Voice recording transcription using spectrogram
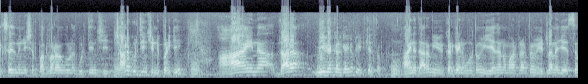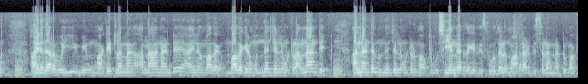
ఎక్సైజ్ మినిస్టర్ పద్మరావు కూడా గుర్తించి చాలా గుర్తించిండు ఇప్పటికీ Hmm. ఆయన ద్వారా మేము ఎక్కడికైనా బయటికి వెళ్తాం Hmm. ఆయన ద్వారా మేము ఎక్కడికైనా పోతాం ఏదైనా మాట్లాడతాం ఎట్లన్నా చేస్తాం Hmm. ఆయన ద్వారా పోయి మేము మాకు ఎట్లన్నా అన్న అని అంటే ఆయన మా దగ్గర మా దగ్గర ముందంచెలనే ఉంటాడు అన్న అంటే Hmm. అన్న అంటే ముందంచెలనే ఉంటాడు మాకు సీఎం గారి దగ్గర తీసుకుపోతాడు మాట్లాడిపిస్తాడు అన్నట్టు మాకు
